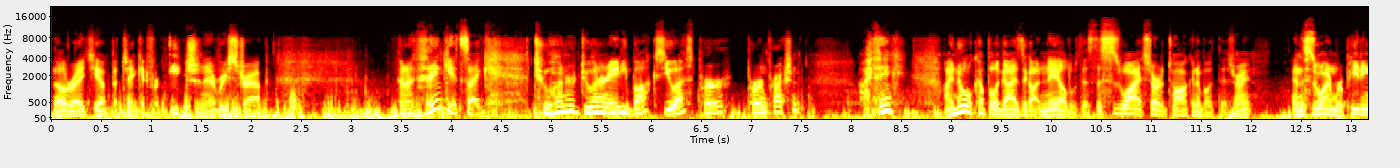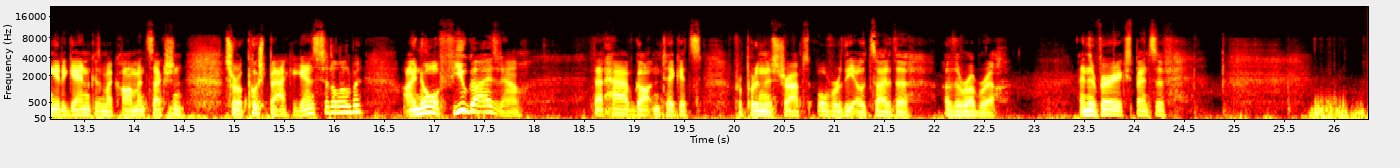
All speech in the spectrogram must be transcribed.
They'll write you up a ticket for each and every strap. And I think it's like 200, 280 bucks US per, per infraction. I think. I know a couple of guys that got nailed with this. This is why I started talking about this, right? And this is why I'm repeating it again because my comment section sort of pushed back against it a little bit. I know a few guys now that have gotten tickets for putting the straps over the outside of the of the rub rail. And they're very expensive. And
